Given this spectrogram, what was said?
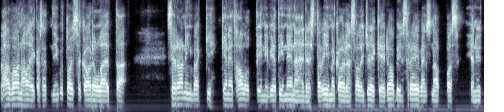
vähän vanha-aikaiset niin kuin toissa kaudella, että se running back, kenet haluttiin, niin vietiin nenä edestä. Viime kaudella se oli J.K. Dobbins, Ravens nappas ja nyt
